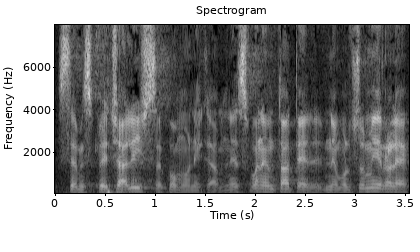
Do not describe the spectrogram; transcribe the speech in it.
suntem specialiști să comunicăm. Ne spunem toate nemulțumirile,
